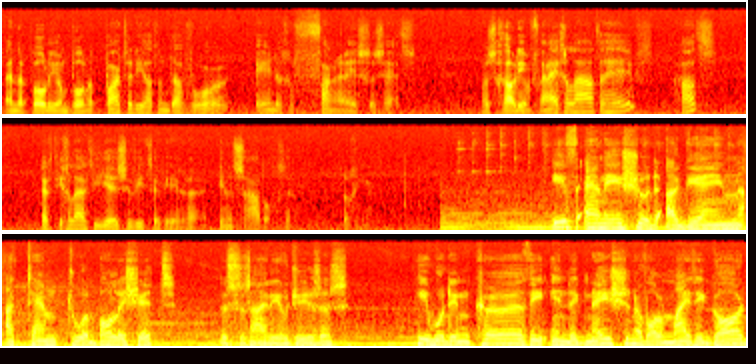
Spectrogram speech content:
En Napoleon Bonaparte die had hem daarvoor in de gevangenis gezet. Maar zo gauw hij hem vrijgelaten heeft, had, heeft hij gelijk de Jezuïeten weer eh, in het zadel gezet. Zo ging het. If any should again attempt to abolish it, the Society of Jesus, he would incur the indignation of Almighty God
